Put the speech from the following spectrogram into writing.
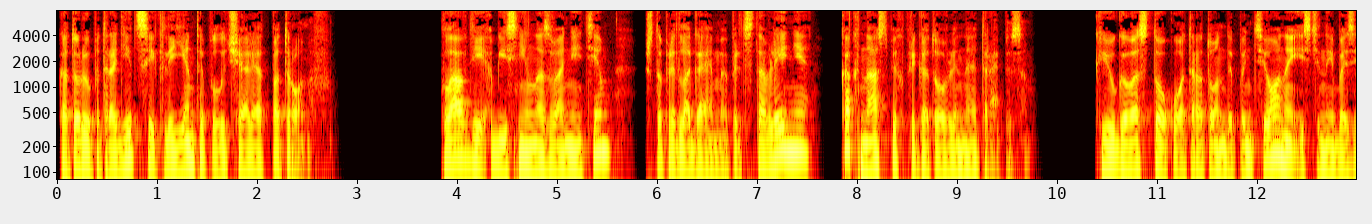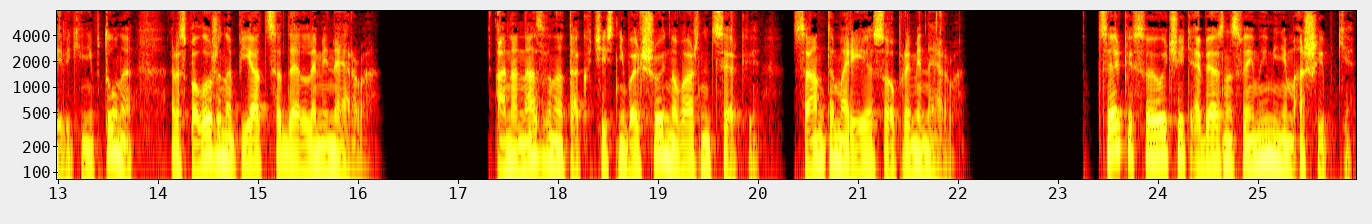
которую по традиции клиенты получали от патронов. Клавдий объяснил название тем, что предлагаемое представление – как наспех приготовленная трапеза. К юго-востоку от ротонды Пантеона и стены базилики Нептуна расположена пьяцца Делла Минерва, она названа так в честь небольшой, но важной церкви – Санта-Мария Сопра Минерва. Церковь, в свою очередь, обязана своим именем ошибке.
